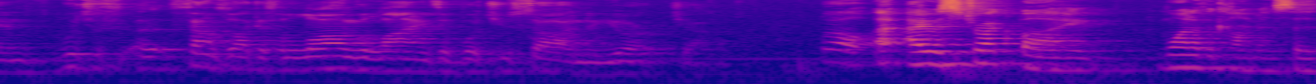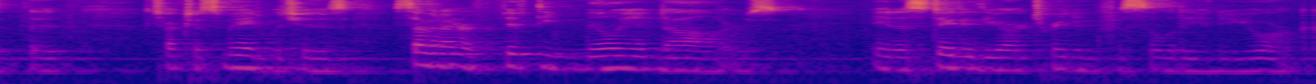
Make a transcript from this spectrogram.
and which is, uh, sounds like it's along the lines of what you saw in New York, John. Well, I, I was struck by one of the comments that, that Chuck just made, which is $750 million in a state-of-the-art training facility in New York.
